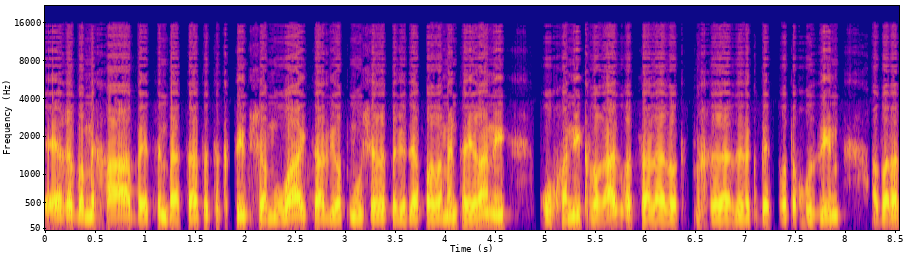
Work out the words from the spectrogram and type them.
ערב המחאה, בעצם בהצעת התקציב שאמורה הייתה להיות מאושרת על ידי הפרלמנט האיראני, רוחני כבר אז רצה להעלות את מחירי הדלק בעשרות אחוזים, אבל אז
